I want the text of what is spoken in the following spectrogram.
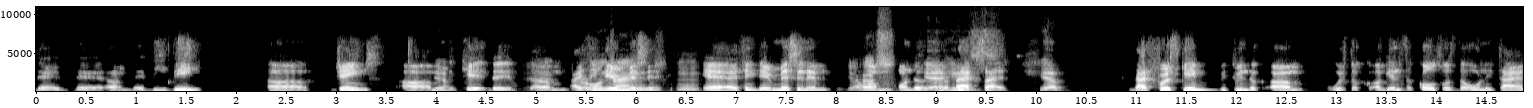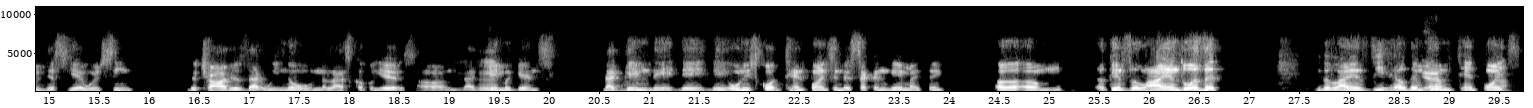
their their um their DB, uh, James, um, Yeah. the kid. They, um, I think they're James. missing. Mm, Yeah, I think they're missing him um on the Yeah, on the he was- backside Yep. that first game between the um with the against the Colts was the only time this year we've seen the Chargers that we know in the last couple of years. Um, that Mhm. game against that game they they they only scored ten points in the second game I think. Uh, um, against the Lions was it? The Lions D held them to only ten points,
